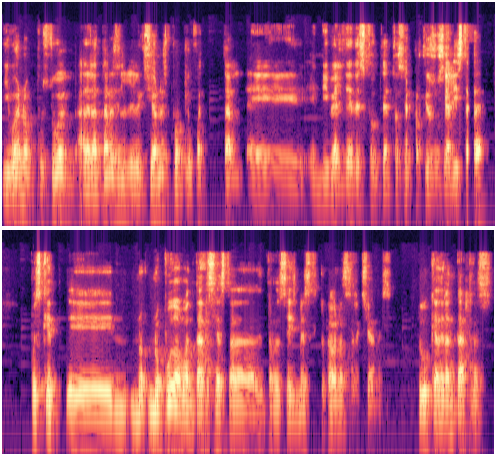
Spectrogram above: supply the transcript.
Y bueno, pues tuvo que adelantar las elecciones porque fue tal el nivel de descontento hacia el Partido Socialista, pues que no, no, pudo aguantarse hasta dentro de seis meses que tocaban las elecciones. Tuvo que adelantarlas.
